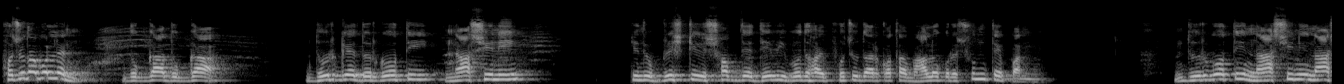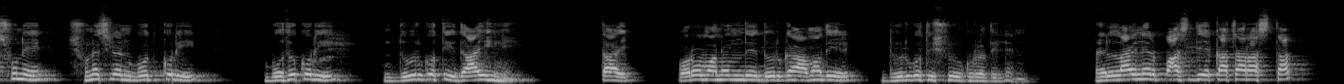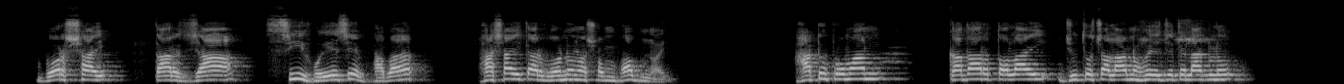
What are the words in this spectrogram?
ফচুদা বললেন দুর্গা দুর্গা দুর্গে, দুর্গতি নাসিনী। কিন্তু বৃষ্টির শব্দে দেবী বোধহয় ফচুদার কথা ভালো করে শুনতে পাননি। দুর্গতি নাসিনী না শুনে শুনেছিলেন বোধ করি বোধ করি দুর্গতি দায়নি। তাই পরমানন্দে দুর্গা আমাদের দুর্গতি শুরু করে দিলেন। রেল লাইনের পাশ দিয়ে কাঁচা রাস্তা, বর্ষায় তার যা শ্রী হয়েছে ভাবা, ভাষায় তার বর্ণনা সম্ভব নয়। হাঁটু প্রমাণ, কাদার তলায় জুতো চালান হয়ে যেতে লাগল,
